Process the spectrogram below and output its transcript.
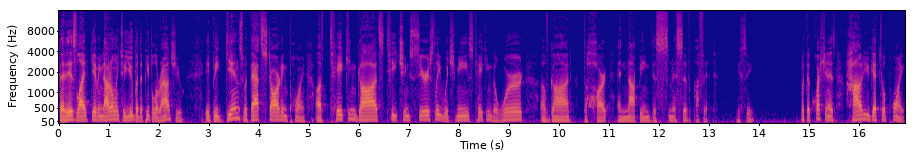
that is life-giving, not only to you, but the people around you, it begins with that starting point of taking God's teaching seriously, which means taking the word of God to heart and not being dismissive of it. You see? But the question is, how do you get to a point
